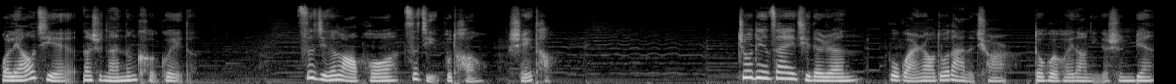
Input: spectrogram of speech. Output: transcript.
我了解那是难能可贵的。自己的老婆自己不疼。”谁疼？注定在一起的人，不管绕多大的圈儿，都会回到你的身边。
